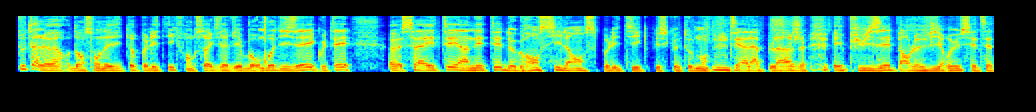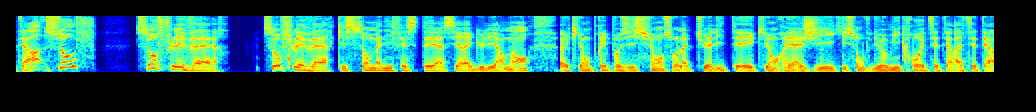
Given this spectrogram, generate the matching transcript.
Tout à l'heure, dans son édito politique, François-Xavier Bourmeau disait, écoutez, euh, ça a été un été de grand silence politique, puisque tout le monde était à la plage, épuisé par le virus, etc. Sauf, sauf les Verts. Sauf les Verts qui se sont manifestés assez régulièrement, euh, qui ont pris position sur l'actualité, qui ont réagi, qui sont venus au micro, etc., etc.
